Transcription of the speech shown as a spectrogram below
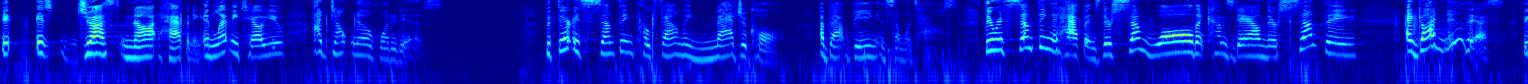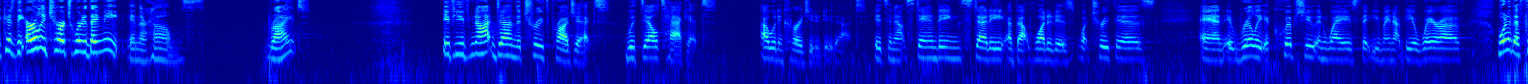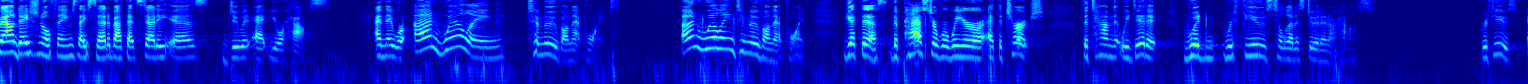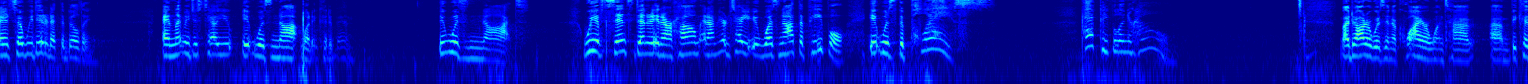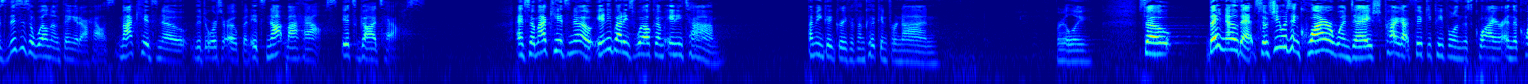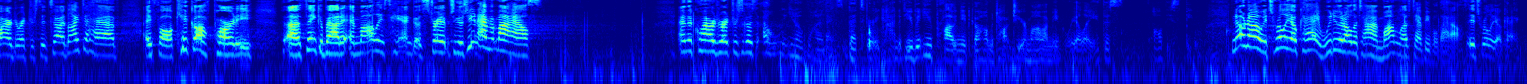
It, It is just not happening. And let me tell you, I don't know what it is. But there is something profoundly magical about being in someone's house. There is something that happens. There's some wall that comes down. There's something, and God knew this because the early church, where did they meet? In their homes, right? If you've not done the Truth Project with Del Tackett, I would encourage you to do that. It's an outstanding study about what it is, what truth is, and it really equips you in ways that you may not be aware of. One of the foundational things they said about that study is do it at your house. And they were unwilling to move on that point. Unwilling to move on that point. Get this the pastor where we were at the church, the time that we did it, would refuse to let us do it in our house. Refuse. And so we did it at the building. And let me just tell you, it was not what it could have been. It was not. We have since done it in our home, and I'm here to tell you, it was not the people, it was the place. Have people in your home. My daughter was in a choir one time um, because this is a well known thing at our house. My kids know the doors are open. It's not my house, it's God's house. And so my kids know anybody's welcome anytime. I mean, good grief, if I'm cooking for nine, really? So they know that. So she was in choir one day. She probably got 50 people in this choir, and the choir director said, So I'd like to have a fall kickoff party. Uh, think about it. And Molly's hand goes straight up. She goes, You can have it at my house. And the choir director goes, Oh, you know, Molly, that's, that's very kind of you, but you probably need to go home and talk to your mom. I mean, really, this, all these people. No, no, it's really okay. We do it all the time. Mom loves to have people at the house. It's really okay.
